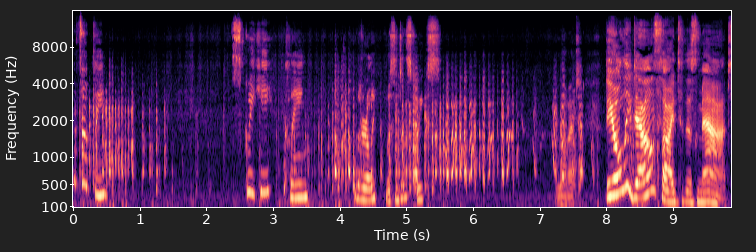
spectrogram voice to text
It's all clean. Squeaky, clean. Literally, listen to the squeaks. Love it. The only downside to this mat,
